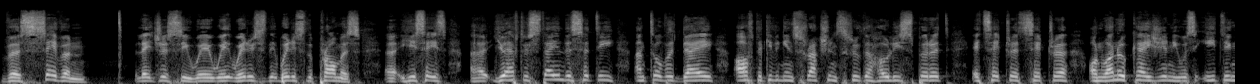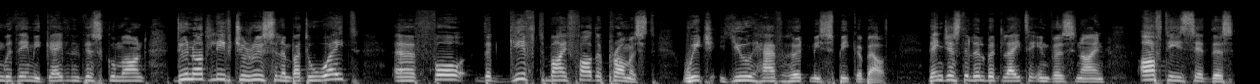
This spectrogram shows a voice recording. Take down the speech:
verse 7 let's just see where, where, where, is, the, where is the promise. Uh, he says, uh, You have to stay in the city until the day after giving instructions through the Holy Spirit, etc., etc. On one occasion, he was eating with them. He gave them this command Do not leave Jerusalem, but wait. Uh, for the gift my father promised, which you have heard me speak about. Then, just a little bit later in verse 9, after he said this,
